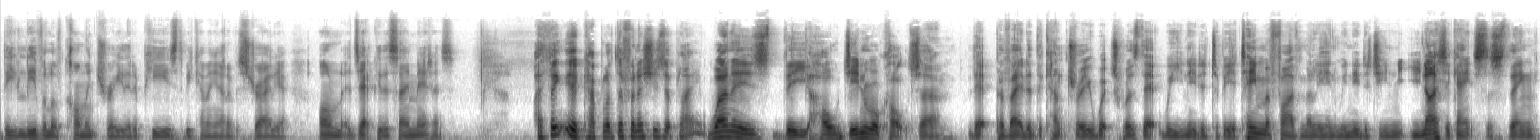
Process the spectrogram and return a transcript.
the level of commentary that appears to be coming out of Australia on exactly the same matters? I think there are a couple of different issues at play. One is the whole general culture that pervaded the country, which was that we needed to be a team of five million, we needed to unite against this thing,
